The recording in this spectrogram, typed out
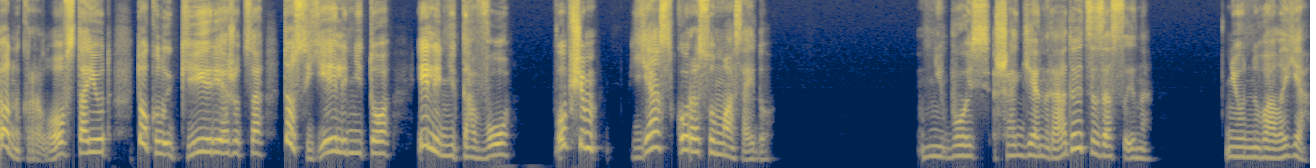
То на крыло встают, то клыки режутся, то съели не то или не того. В общем, я скоро с ума сойду. Небось, Шаген радуется за сына? Не унывала я.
